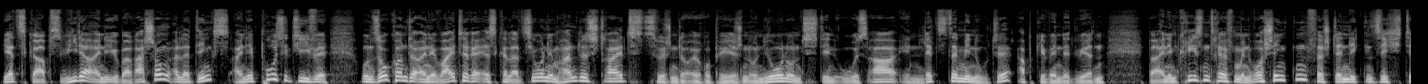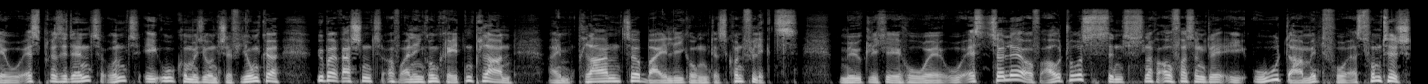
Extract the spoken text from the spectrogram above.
Jetzt gab's wieder eine Überraschung, allerdings eine positive. Und so konnte eine weitere Eskalation im Handelsstreit zwischen der Europäischen Union und den USA in letzter Minute abgewendet werden. Bei einem Krisentreffen in Washington verständigten sich der US-Präsident und EU-Kommissionschef Juncker überraschend auf einen konkreten Plan. Ein Plan zur Beilegung des Konflikts. Mögliche hohe US-Zölle auf Autos sind nach Auffassung der EU damit vorerst vom Tisch.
